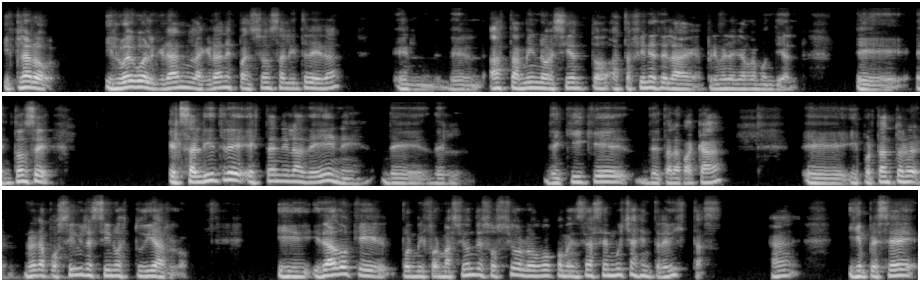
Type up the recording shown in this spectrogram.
y, claro, y luego el gran, la gran expansión salitrera en, del, hasta 1900, hasta fines de la Primera Guerra Mundial. Eh, entonces, el salitre está en el ADN de, de, de Iquique, de Tarapacá, eh, y por tanto no, no, era posible sino estudiarlo. Y, y, dado que por mi formación de sociólogo comencé a hacer muchas entrevistas ¿eh? y empecé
